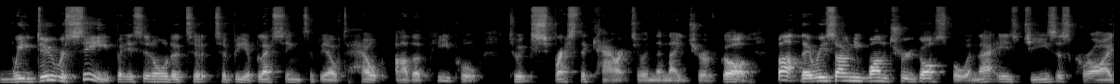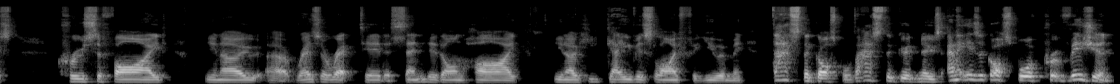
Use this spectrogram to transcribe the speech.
we do receive, but it's in order to, to be a blessing to be able to help other people to express the character and the nature of God. But there is only one true gospel, and that is Jesus Christ crucified, you know, uh, resurrected, ascended on high. You know, he gave his life for you and me. That's the gospel. That's the good news. And it is a gospel of provision.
